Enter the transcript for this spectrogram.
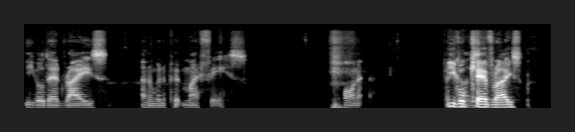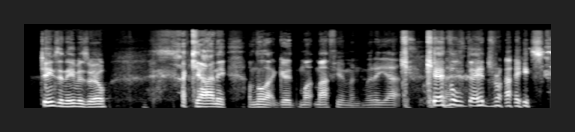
Evil Dead Rise, and I'm gonna put my face on it. Evil Kev Rise. Change the name as well. I can't. I'm not that good. Ma- Matthew, man, where are you at? Kevil Dead Rise.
